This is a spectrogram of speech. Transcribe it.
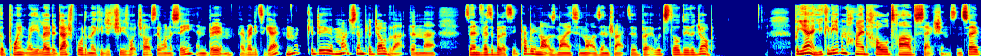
the point where you load a dashboard and they could just choose what charts they want to see and boom, they're ready to go. And that could do a much simpler job of that than uh, zone visibility. Probably not as nice and not as interactive, but it would still do the job. But yeah, you can even hide whole tiled sections. And so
